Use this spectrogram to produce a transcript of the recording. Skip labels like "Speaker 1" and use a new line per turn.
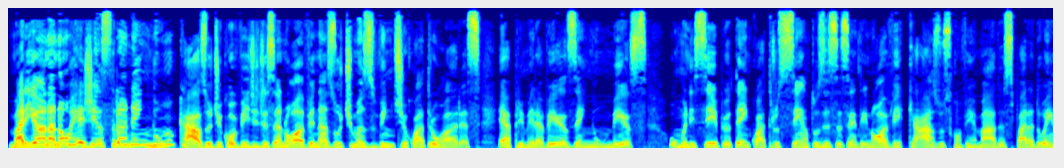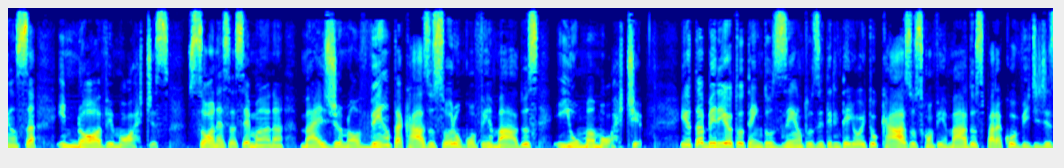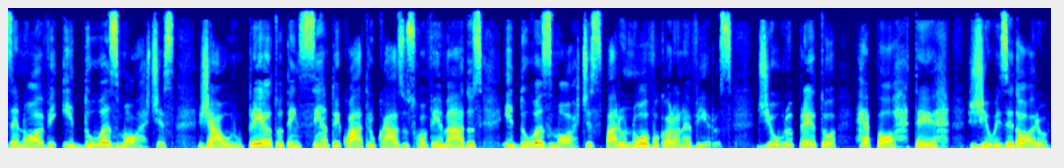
Mariana não registra nenhum caso de Covid-19 nas últimas 24 horas. É a primeira vez em um mês. O município tem 469 casos confirmados para a doença e nove mortes. Só nessa semana, mais de 90 casos foram confirmados e uma morte. Itabirito tem 238 casos confirmados para Covid-19 e duas mortes. Já Ouro Preto tem 104 casos confirmados e duas mortes para o novo coronavírus. De Ouro Preto, repórter Gil Isidoro.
